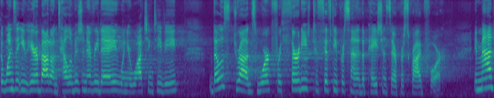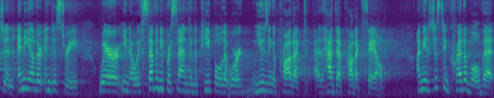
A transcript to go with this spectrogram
the ones that you hear about on television every day when you're watching TV, those drugs work for 30 to 50% of the patients they're prescribed for. Imagine any other industry where, you know, if 70% of the people that were using a product had that product fail. I mean, it's just incredible that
